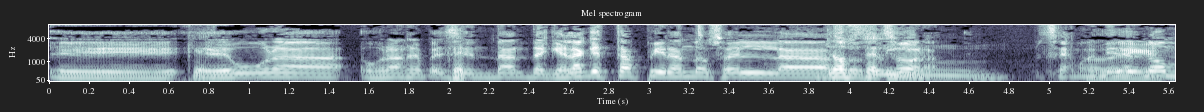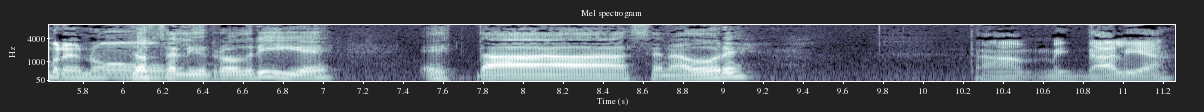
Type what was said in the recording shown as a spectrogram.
eh, es una, una representante que es la que está aspirando a ser la sucesora. Se me olvida el nombre, no. Jocelyn Rodríguez, está senadores. Está Migdalia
